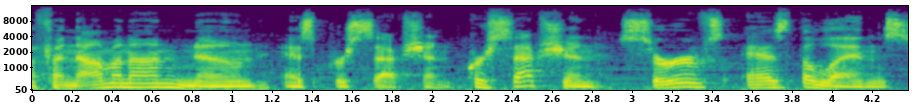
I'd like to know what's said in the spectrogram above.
a phenomenon known as perception. Perception serves as the lens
